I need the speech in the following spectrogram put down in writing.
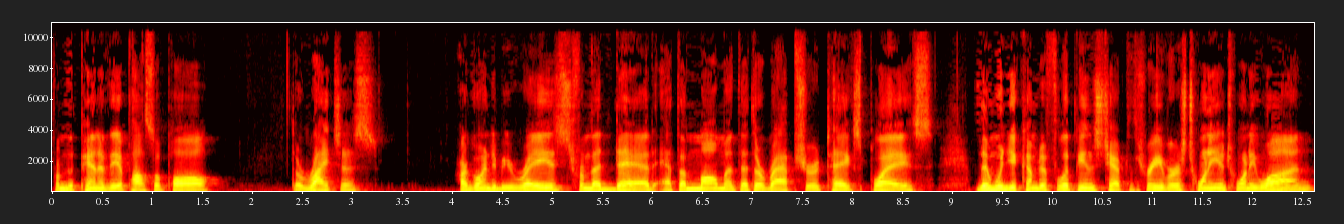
from the pen of the Apostle Paul. The righteous are going to be raised from the dead at the moment that the rapture takes place. Then, when you come to Philippians chapter 3, verse 20 and 21,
